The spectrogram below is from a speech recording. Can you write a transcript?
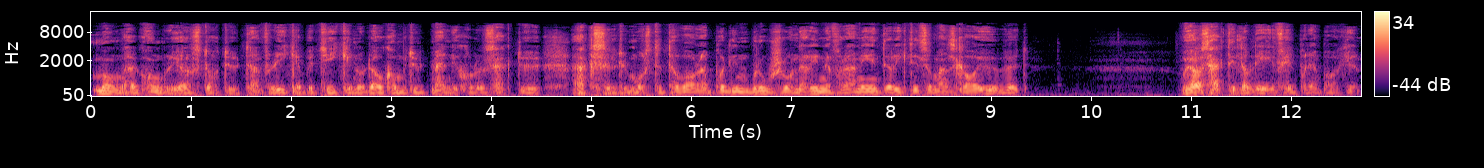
många gånger jag har stått utanför ICA-butiken och det har kommit ut människor och sagt du Axel du måste ta vara på din brorson där inne för han är inte riktigt som han ska i huvudet. Och jag har sagt till dem det är inget fel på den pojken.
